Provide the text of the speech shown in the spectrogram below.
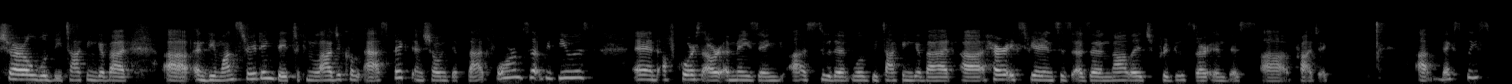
Cheryl will be talking about uh, and demonstrating the technological aspect and showing the platforms that we've used. And of course, our amazing uh, student will be talking about her experiences as a knowledge producer in this project. next, please.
